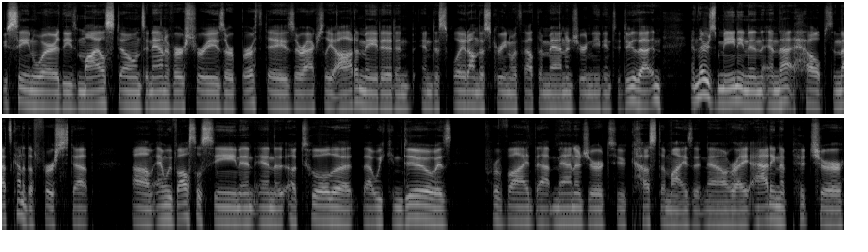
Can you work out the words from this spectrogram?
We've seen where these milestones and anniversaries or birthdays are actually automated and, and displayed on the screen without the manager needing to do that. And and there's meaning and, and that helps and that's kind of the first step. Um, and we've also seen and, and a, a tool that, that we can do is provide that manager to customize it now, right? Adding a picture,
